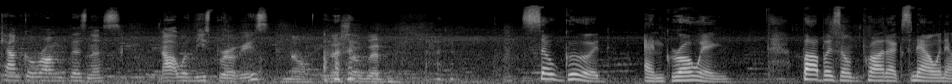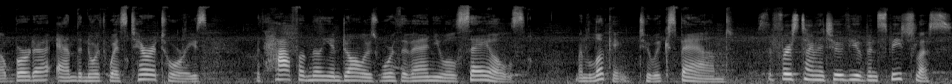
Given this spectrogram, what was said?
Can't go wrong with business. Not with these pierogies. No, they're so good. So good and growing. Baba's own products now in Alberta and the Northwest Territories, with half a million dollars worth of annual sales, and looking to expand. It's the first time the two of you have been speechless.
